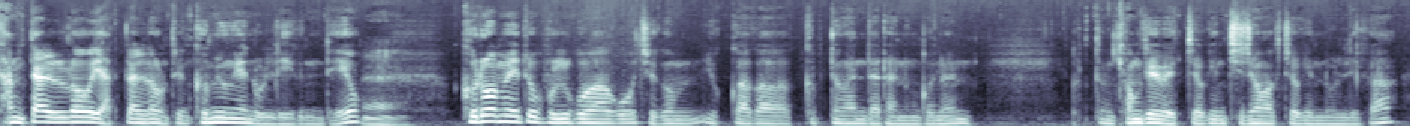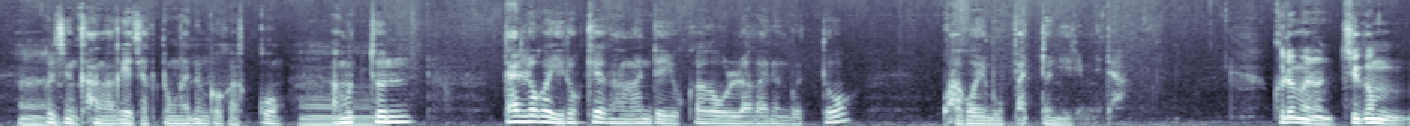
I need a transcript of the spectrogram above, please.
강달러, 약달러 어떤 금융의 논리인데요. 네. 그럼에도 불구하고 지금 유가가 급등한다라는 거는 어떤 경제 외적인 지정학적인 논리가 네. 훨씬 강하게 작동하는 것 같고 어. 아무튼 달러가 이렇게 강한데 유가가 올라가는 것도 과거에 못 봤던 일입니다. 그러면은 지금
